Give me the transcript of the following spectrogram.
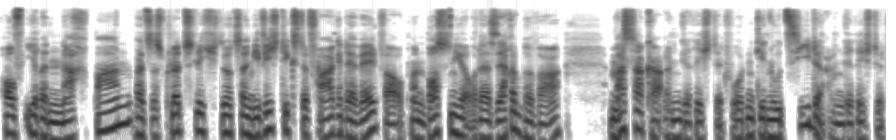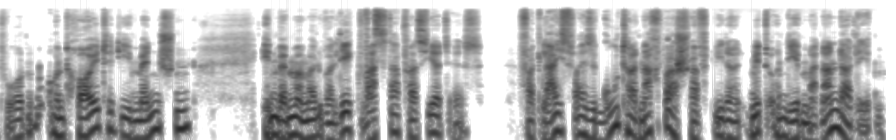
auf ihre Nachbarn, weil es plötzlich sozusagen die wichtigste Frage der Welt war, ob man Bosnier oder Serbe war, Massaker angerichtet wurden, Genozide angerichtet wurden und heute die Menschen, in, wenn man mal überlegt, was da passiert ist, vergleichsweise guter Nachbarschaft wieder mit und nebeneinander leben.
